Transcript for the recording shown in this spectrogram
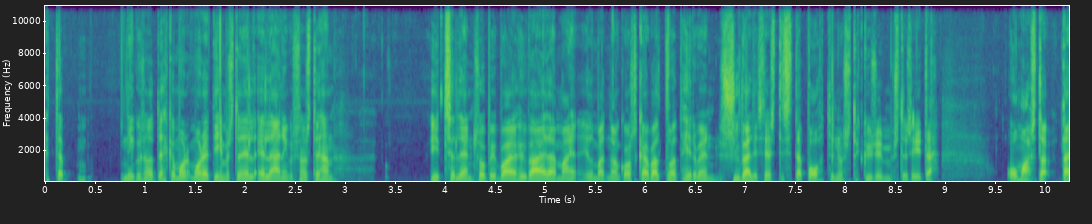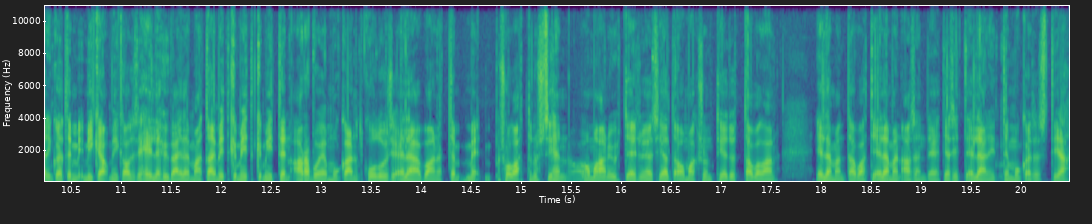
että niin kuin sanoit, ehkä monet ihmiset elää niin kuin sanoit, ihan itselleen sopivaa ja hyvää elämää ilman, että ne on koskaan välttämättä hirveän syvällisesti sitä pohtinut sitä kysymystä siitä omasta, tai niin kuin, että mikä, mikä olisi heille hyvä elämä, tai mitkä, mitkä, miten arvojen mukaan nyt kuuluisi elää, vaan että me solahtanut siihen omaan yhteisöön ja sieltä omaksunut tietyt tavallaan elämäntavat ja elämän asenteet ja sitten elää niiden mukaisesti ja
